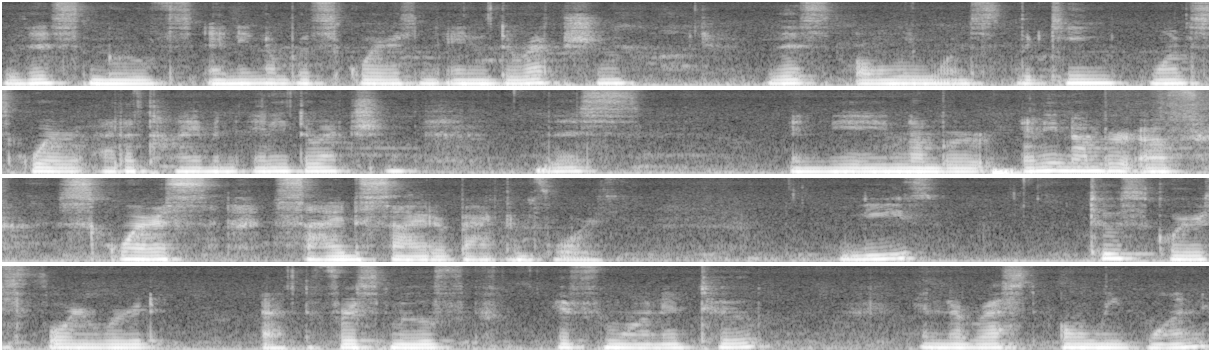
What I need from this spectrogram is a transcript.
This moves any number of squares in any direction. This only wants the king one square at a time in any direction. This any number any number of squares side to side or back and forth. These two squares forward at the first move if you wanted to, and the rest only one.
